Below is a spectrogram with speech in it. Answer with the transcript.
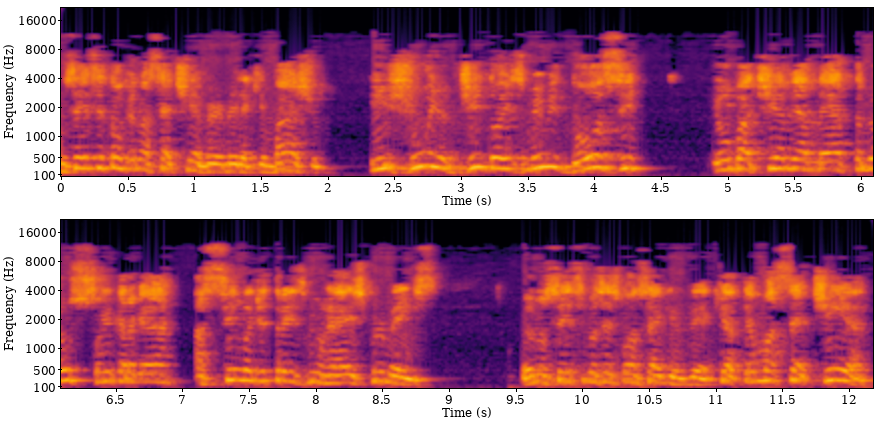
Não sei se vocês estão vendo a setinha vermelha aqui embaixo. Em junho de 2012, eu bati a minha meta, meu sonho, que era ganhar acima de 3 mil reais por mês. Eu não sei se vocês conseguem ver aqui, ó, tem uma setinha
